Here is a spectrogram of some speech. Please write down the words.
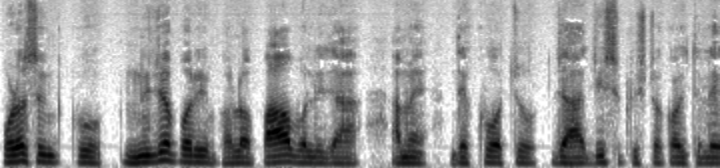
ପଡ଼ୋଶୀଙ୍କୁ ନିଜ ପରି ଭଲ ପାଅ ବୋଲି ଯାହା ଆମେ ଦେଖୁଅଛୁ ଯାହା ଯୀଶୁ ଖ୍ରୀଷ୍ଟ କହିଥିଲେ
